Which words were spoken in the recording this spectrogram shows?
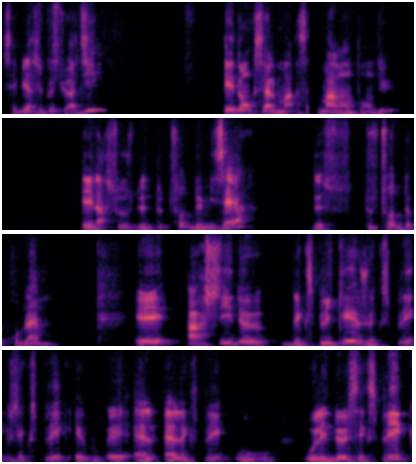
c'est bien ce que tu as dit. Et donc, c'est malentendu est la source de toutes sortes de misères, de toutes sortes de problèmes. Et archi d'expliquer, de, j'explique, j'explique, et, et elle, elle explique, ou où les deux s'expliquent,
